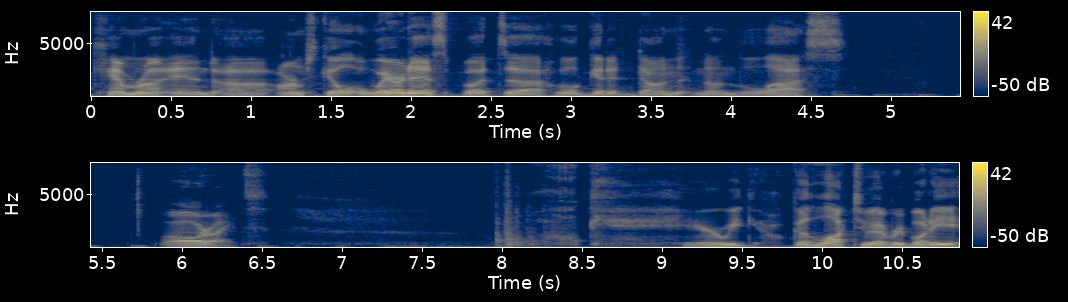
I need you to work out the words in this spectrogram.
camera and uh, arm skill awareness, but uh, we'll get it done nonetheless. All right. Okay, here we go. Good luck to everybody.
